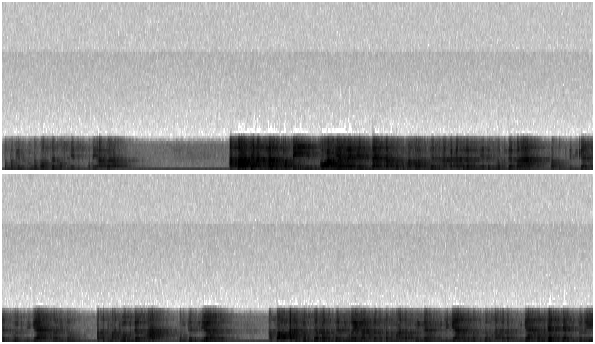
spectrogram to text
Pembagian menurut Allah dan Rasulnya itu seperti apa atau jangan pula seperti orang yang lain yang ditanya tentang satu masalah kemudian mengatakan dalam ini ada dua pendapat, satu demikian dan dua demikian. Setelah itu atau cuma dua pendapat kemudian diam atau ada dua pendapat kemudian diuraikan pendapat satu mengatakan demikian, pendapat kedua mengatakan demikian, kemudian tidak diberi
